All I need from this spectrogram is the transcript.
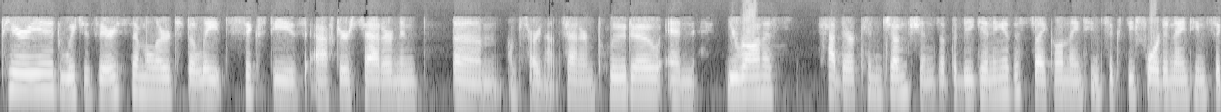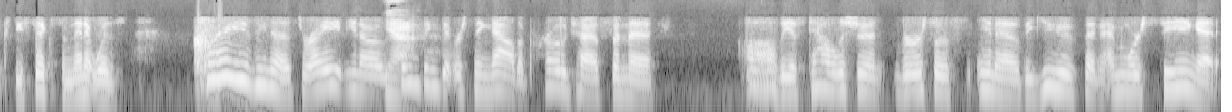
period, which is very similar to the late 60s after Saturn and, um, I'm sorry, not Saturn, Pluto and Uranus had their conjunctions at the beginning of the cycle in 1964 to 1966. And then it was craziness, right? You know, yeah. same things that we're seeing now, the protests and the, oh, the establishment versus, you know, the youth. And I mean, we're seeing it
